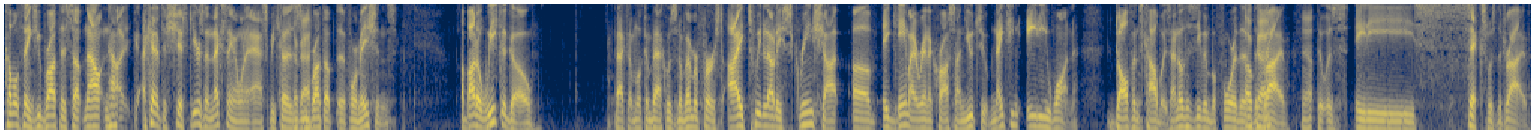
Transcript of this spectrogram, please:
couple of things you brought this up. Now now I kind of have to shift gears. The next thing I want to ask because Okay. you brought up the formations about a week ago. In fact, I'm looking back. It was November 1st. I tweeted out a screenshot of a game I ran across on YouTube, 1981, Dolphins Cowboys. I know this is even before the, the drive. Yep. That was 86 was the drive.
